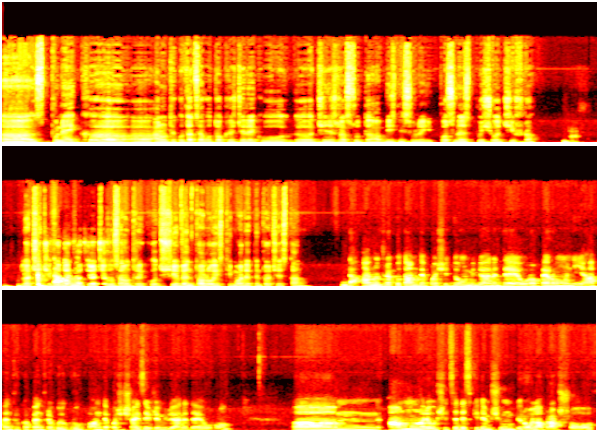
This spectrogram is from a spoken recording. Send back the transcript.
Uh, spuneai că uh, anul trecut ați avut o creștere cu 50% uh, a business-ului. Poți să ne spui și o cifră? La ce cifră da, de afaceri ați ajuns anul trecut și eventual o estimare pentru acest an? Da, anul trecut am depășit 2 milioane de euro pe România, pentru că pe întregul grup am depășit 60 de milioane de euro. Um, am reușit să deschidem și un birou la Brașov.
